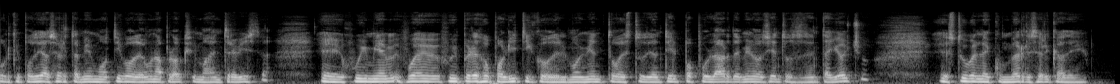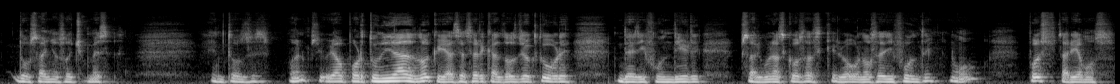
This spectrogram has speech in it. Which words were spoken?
porque podía ser también motivo de una próxima entrevista. Eh, fui, preso político del movimiento estudiantil popular de 1968. Estuve en Lecumberri cerca de dos años, ocho meses. Entonces, bueno, si hubiera oportunidad, ¿no? que ya se acerca el 2 de octubre, de difundir pues, algunas cosas que luego no se difunden, ¿no? pues estaríamos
